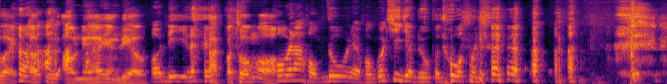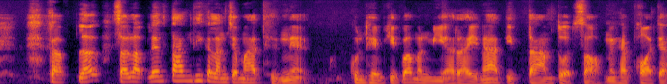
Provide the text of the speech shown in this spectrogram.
ด้วย ก็คือเอาเนื้ออย่างเดียวโอ้ดีเลยตัดประท้วงออกเพราะเวลาผมดูเนี่ยผมก็ขี้เกียจดูประท้วงเหมือนกันครับแล้วสำหรับเลือกตั้งที่กำลังจะมาถึงเนี่ย คุณเทมคิดว่ามันมีอะไรน่าติดตามตรวจสอบไหมครับ พอจะ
